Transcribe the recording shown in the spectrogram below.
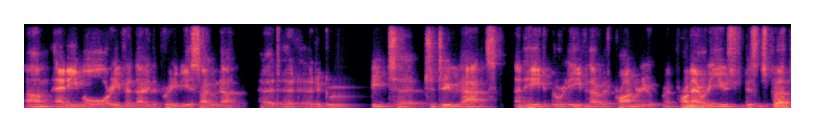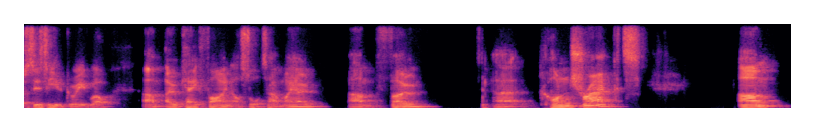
um, anymore," even though the previous owner had, had, had agreed to, to do that, and he'd agree, even though it was primarily primarily used for business purposes, he agreed, "Well, um, okay, fine, I'll sort out my own um, phone uh, contract." Um,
